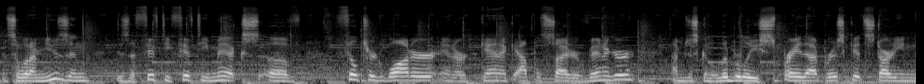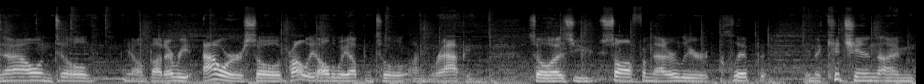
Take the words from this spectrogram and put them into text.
And so what I'm using is a 50-50 mix of filtered water and organic apple cider vinegar. I'm just gonna liberally spray that brisket starting now until, you know, about every hour or so, probably all the way up until I'm wrapping. So as you saw from that earlier clip in the kitchen, I'm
